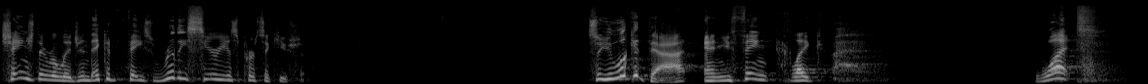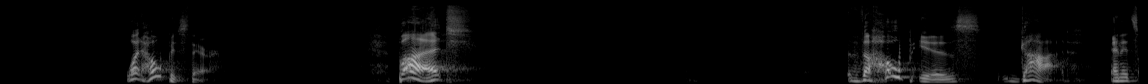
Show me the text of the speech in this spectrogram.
change their religion, they could face really serious persecution. So you look at that and you think, like, what, what hope is there? But the hope is God, and it's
